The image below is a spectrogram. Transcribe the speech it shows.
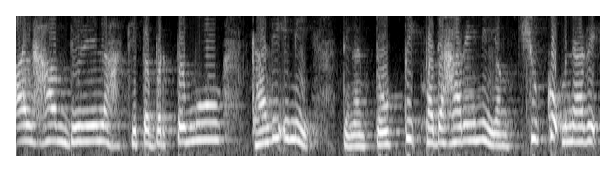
Alhamdulillah kita bertemu kali ini dengan topik pada hari ini yang cukup menarik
